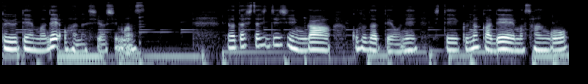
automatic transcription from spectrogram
というテーマでお話をします。で私たち自身が子育てをねしていく中で、まあ、産後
